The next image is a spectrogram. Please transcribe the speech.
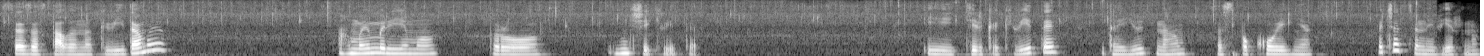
все заставлено квітами, а ми мріємо про інші квіти. І тільки квіти дають нам заспокоєння. Хоча це невірно.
